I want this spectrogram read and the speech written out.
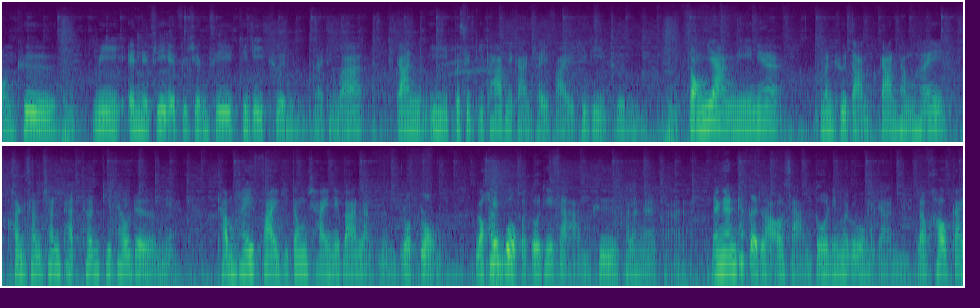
2 คือมี energy efficiency ที่ดีขึ้น หมายถึงว่าการมีประสิทธิภาพในการใช้ไฟที่ดีขึ้น 2อย่างนี้เนี่ยมันคือตามการทำให้ consumption pattern ที่เท่าเดิมเนี่ย ทำให้ไฟที่ต้องใช้ในบ้านหลังนี้ลดลง เราค่อยบวกกับตัวที่ 3 คือพลังงานสะอาด ดังนั้นถ้าเกิดเราเอา 3 ตัวนี้มารวมกัน แล้วเข้าใกล้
